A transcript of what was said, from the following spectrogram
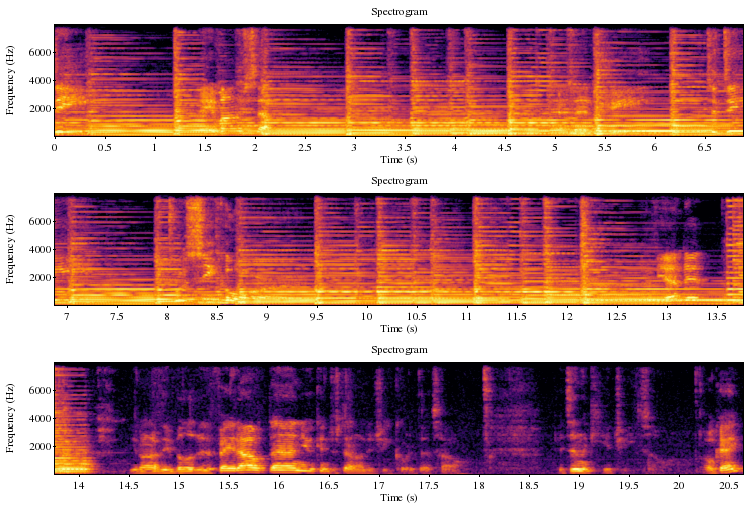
D, A minor 7. And then G to D to a C chord. if you end it, you don't have the ability to fade out, then you can just down on the G chord. That's how. It's in the key of G. So, okay.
